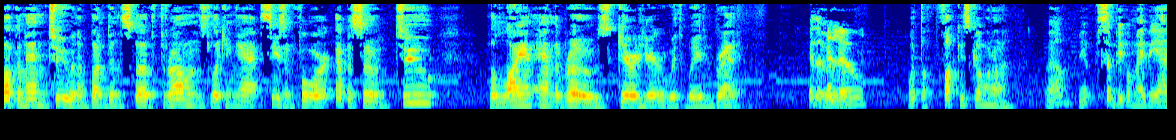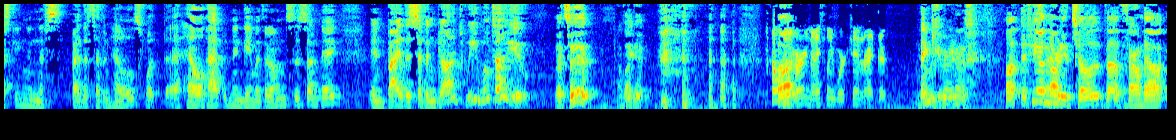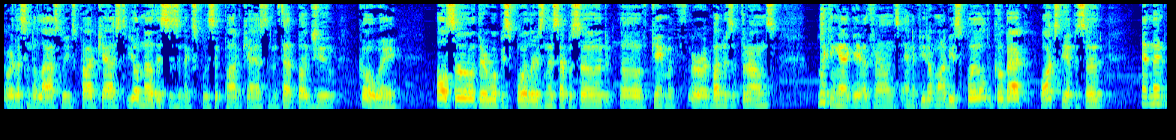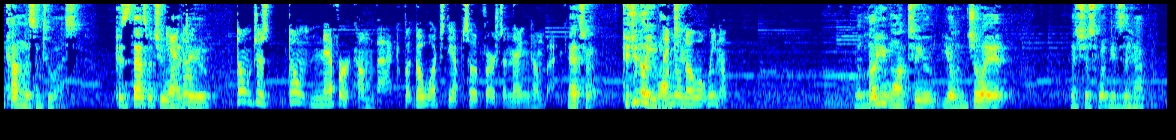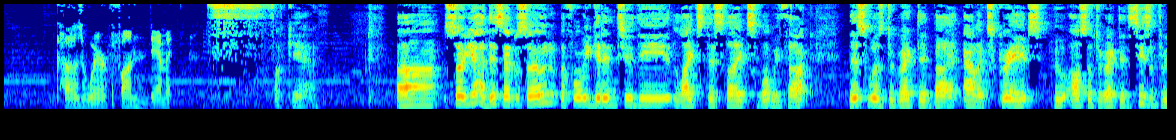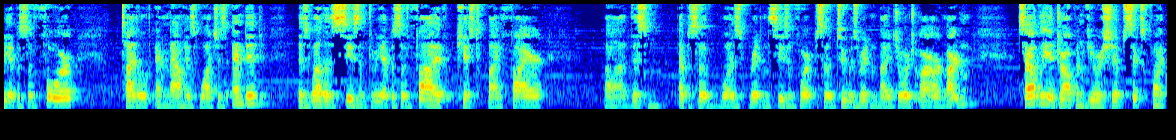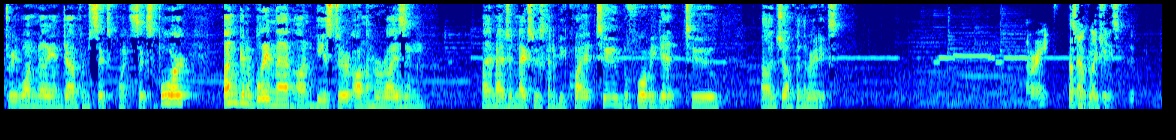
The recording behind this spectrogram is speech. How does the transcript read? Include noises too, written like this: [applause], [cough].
welcome into an abundance of thrones, looking at season four, episode two, "The Lion and the Rose." Garrett here with Wade and Brad. Hello. Hello. What the fuck is going on? Well, yep. Some people might be asking in this by the Seven Hells what the hell happened in Game of Thrones this Sunday, and by the Seven Gods, we will tell you. That's it. I like it. [laughs] That was Uh, very nicely worked in right there. Thank That you. Very nice. Uh, if you hadn't already tell, uh, found out or listened to last week's podcast, you'll know this is an explicit podcast, and if that bugs you, go away. Also, there will be spoilers in this episode of Game of or Abundance of Thrones, looking at Game of Thrones. And if you don't want to be spoiled, go back, watch the episode, and then come listen to us, because that's what you Yeah, want to do. don't just don't never come back, but go watch the episode first and then come back. That's right. Because you know you want to. Then you'll to. know what we know. You'll know you want to. You'll enjoy it. That's just what needs to happen. Cause we're fun, damn it. Fuck yeah. Uh, so yeah, this episode, before we get into the likes, dislikes, what we thought, this was directed by Alex Graves, who also directed season three, episode four, titled "And Now His Watch Is Ended," as well as season three, episode five, "Kissed by Fire." Uh, this episode was written. Season four, episode two was written by George R. R. Martin. Sadly, a drop in viewership, 6.31 million, down from 6.64. I'm going to blame that on Easter on the horizon. I imagine next week's going to be quiet too before we get to uh, jump in the ratings. All right. That's Sounds like predictions.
